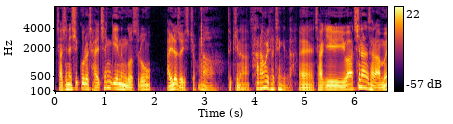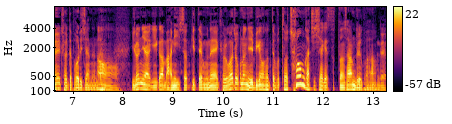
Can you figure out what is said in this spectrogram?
자신의 식구를 잘 챙기는 것으로 알려져 있죠. 아, 특히나 사람을 잘 챙긴다. 예, 자기와 친한 사람을 절대 버리지 않는다. 어. 이런 이야기가 많이 있었기 때문에 결과적으로는 예비 경선 때부터 처음 같이 시작했었던 사람들과 네.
